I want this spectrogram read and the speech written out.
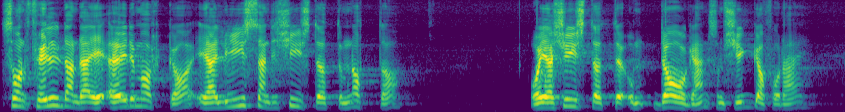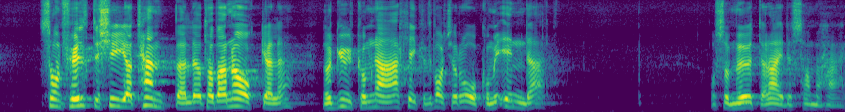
Sånn fylte i øydemarka, i ei lysende skystøtte om natta og i ei skystøtte om dagen som skygga for dem. Sånn fylte skya tempelet og tabernakelet når Gud kom nær, slik at det var ikke råd å komme inn der. Og så møter de det samme her.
